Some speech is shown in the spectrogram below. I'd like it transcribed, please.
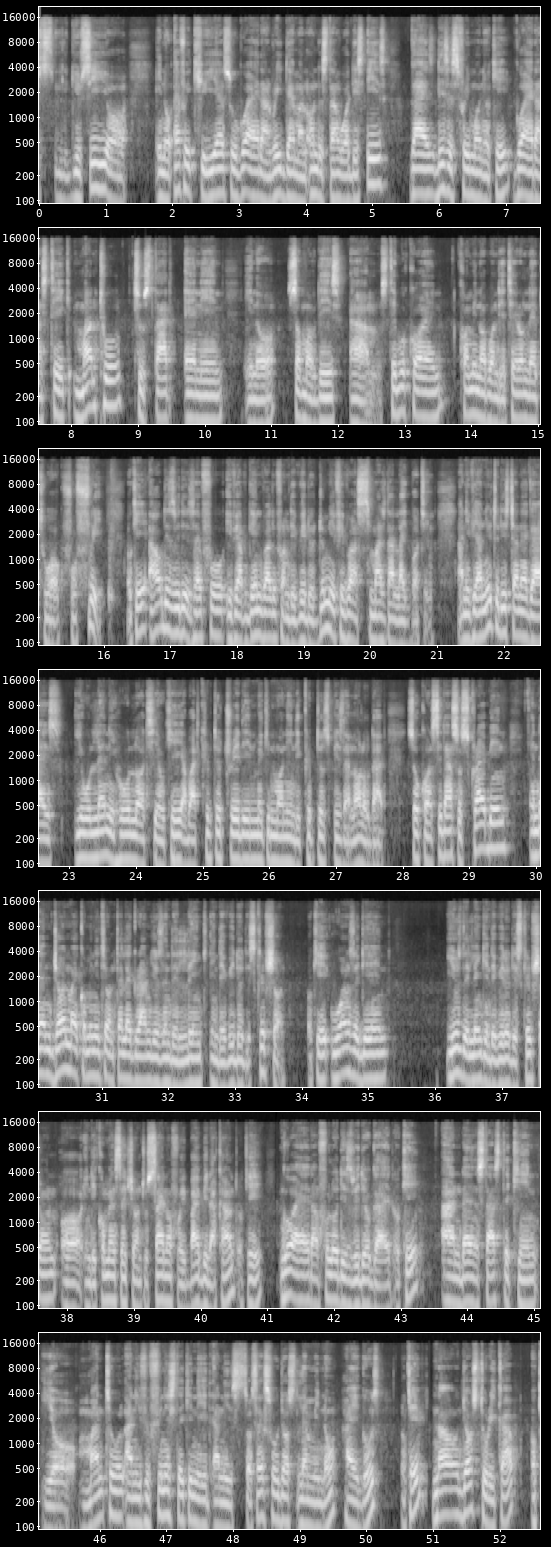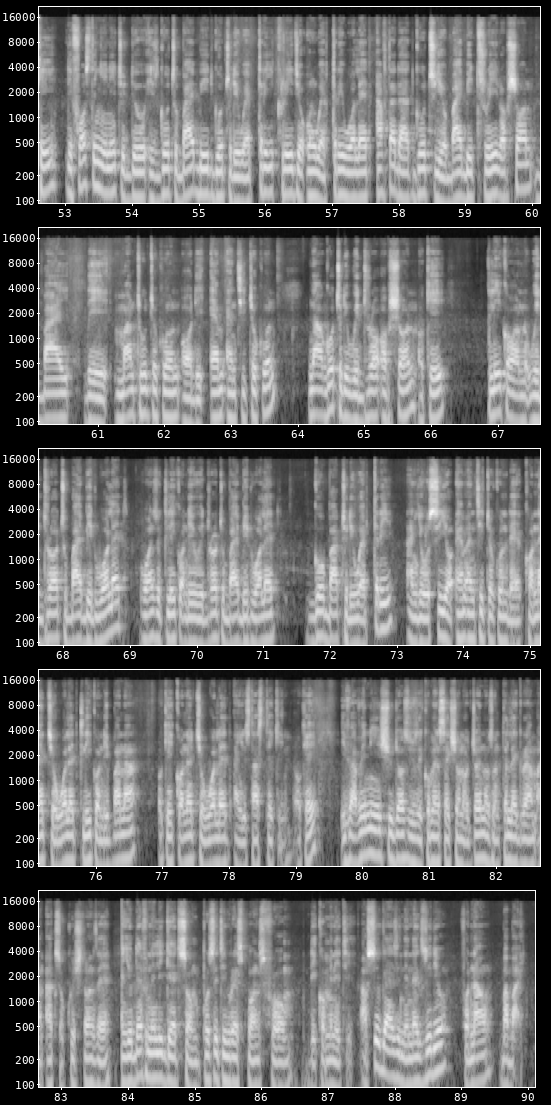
you see your you know faq here so go ahead and read them and understand what this is. Guys this is free money okay? Go ahead and stake mantle to start earning you know some of these um stable coin coming up on the ethereum network for free okay? I hope this video is helpful. If you have gained value from the video do me a favor and smash that like button. And if you are new to this channel guys you will learn a whole lot here okay about crypto trading making money in the crypto space and all of that. So consider subscribing and then join my community on telegram using the link in the video description. Okay once again use the link in the video description or in the comment section to sign up for a bybit account okay? Go ahead and follow this video guide okay? And then start taking your mantle. And if you finish taking it and it's successful just let me know how it goes okay? Now just to recap okay the first thing you need to do is go to bybit go to the web3 create your own web3 wallet. After that go to your bybit trade option buy the mantle token or the mnt token. Now go to the withdraw option okay? Click on withdraw to bybit wallet. Once you click on the withdraw to bybit wallet go back to the web3 and you will see your mnt token there. Connect your wallet click on the banner okay? Connect your wallet and you start staking okay if you have any issue just use the comment section or join us on telegram and ask your questions there. And you'll definitely get some positive response from the community. I'll see you guys in the next video. For now bye bye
